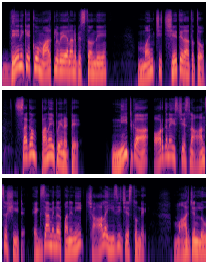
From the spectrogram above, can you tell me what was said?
దేనికెక్కువ మార్కులు వేయాలనిపిస్తోంది? మంచి చేతిరాతతో సగం పనైపోయినట్టే. నీట్గా ఆర్గనైజ్ చేసిన ఆన్సర్ షీట్ ఎగ్జామినర్ పనిని చాలా ఈజీ చేస్తుంది. మార్జిన్లు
